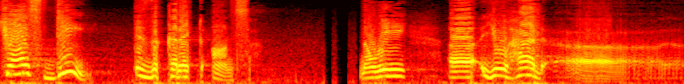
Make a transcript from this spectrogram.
Choice D is the correct answer. Now uh, uh,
